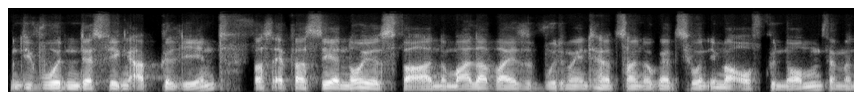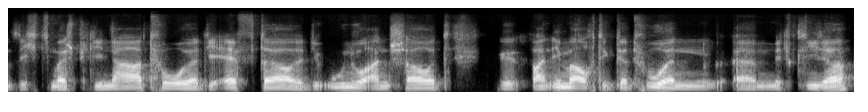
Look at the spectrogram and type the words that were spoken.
und die wurden deswegen abgelehnt, was etwas sehr Neues war. Normalerweise wurde man internationalen Organisationen immer aufgenommen. Wenn man sich zum Beispiel die NATO oder die EFTA oder die UNO anschaut, waren immer auch Diktaturen äh, Mitglieder.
